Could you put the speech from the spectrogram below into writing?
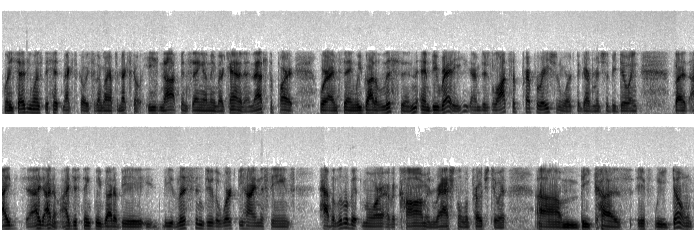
When he says he wants to hit Mexico, he says I'm going after Mexico. He's not been saying anything about Canada, and that's the part where I'm saying we've got to listen and be ready. I mean, there's lots of preparation work the government should be doing, but I I, I don't. I just think we've got to be be listen, do the work behind the scenes, have a little bit more of a calm and rational approach to it. Um, because if we don't,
